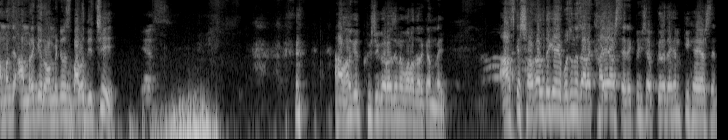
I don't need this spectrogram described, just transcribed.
আমাদের আমরা কি র মেটেরিয়ালস ভালো দিচ্ছি? আমাকে খুশি করার জন্য বলা দরকার নাই। আজকে সকাল থেকে এই পর্যন্ত যারা খাই আসছেন, একটু হিসাব করে দেখেন কি খাই আসছেন।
